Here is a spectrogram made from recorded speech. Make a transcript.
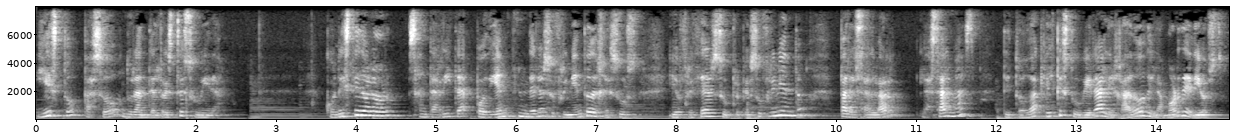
Y esto pasó durante el resto de su vida. Con este dolor, Santa Rita podía entender el sufrimiento de Jesús y ofrecer su propio sufrimiento para salvar las almas de todo aquel que estuviera alejado del amor de Dios.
